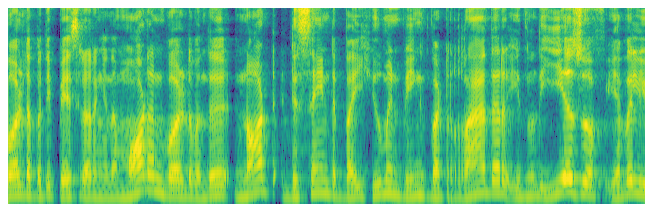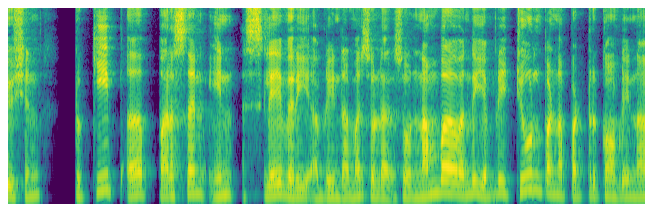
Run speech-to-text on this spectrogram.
வேர்ல்டை பற்றி பேசுகிறாருங்க இந்த மாடர்ன் வேர்ல்டு வந்து not designed by human being but rather இது வந்து years of evolution to keep a person in slavery அப்படின்ற மாதிரி சொல்கிறார் ஸோ நம்ம வந்து எப்படி டியூன் பண்ணப்பட்டிருக்கோம் அப்படின்னா,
